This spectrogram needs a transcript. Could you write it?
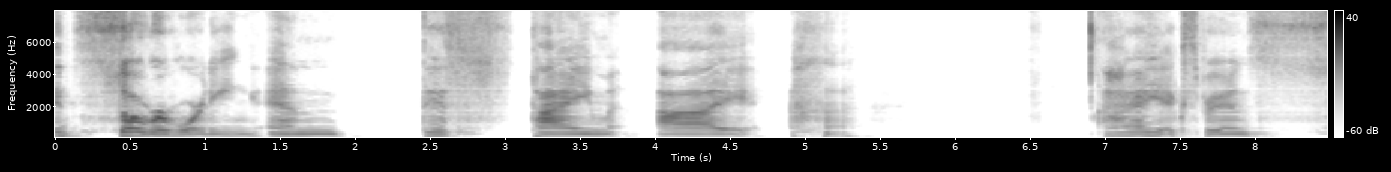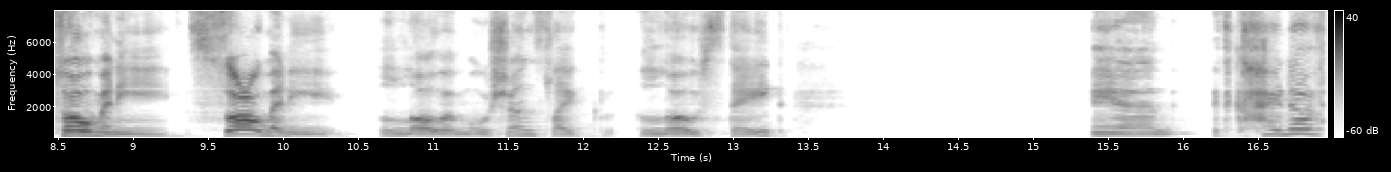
it's so rewarding and this time i i experienced so many so many low emotions like low state. And it kind of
